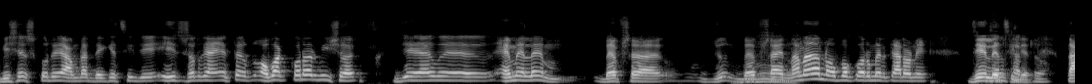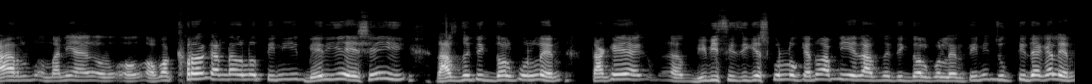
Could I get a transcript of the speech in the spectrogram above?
বিশেষ করে আমরা দেখেছি যে এই সরকার একটা অবাক করার বিষয় যে এমএলএম ব্যবসা ব্যবসায় নানান অপকর্মের কারণে জেলে ছিলেন। তার মানে আহ, অ- অবাক করার কাণ্ডা হলো তিনি বেরিয়ে এসেই রাজনৈতিক দল করলেন। তাকে বিবিসি জিজ্ঞেস করল কেন আপনি এই রাজনৈতিক দল করলেন? তিনি যুক্তি দেখালেন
